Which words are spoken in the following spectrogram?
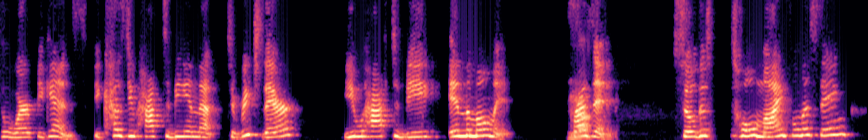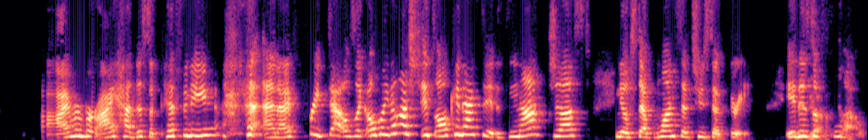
to where it begins because you have to be in that to reach there, you have to be in the moment, yeah. present. So this whole mindfulness thing, I remember I had this epiphany and I freaked out. I was like, oh my gosh, it's all connected. It's not just, you know, step one, step two, step three. It is yeah. a flow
